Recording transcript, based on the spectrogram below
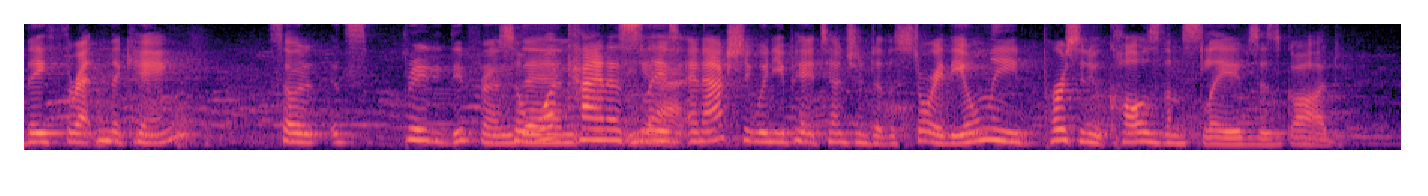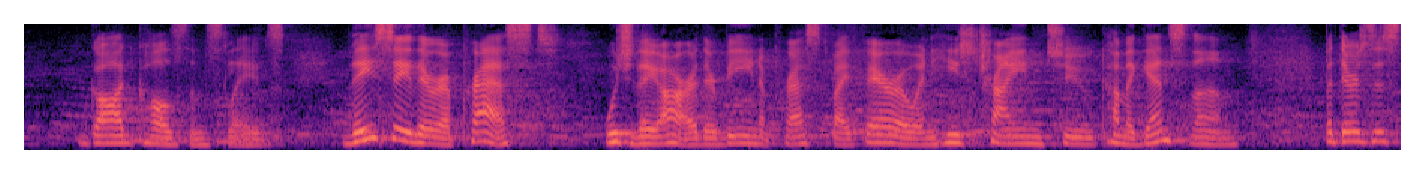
They threatened the king. So it's pretty different. So, than, what kind of slaves? Yeah. And actually, when you pay attention to the story, the only person who calls them slaves is God. God calls them slaves. They say they're oppressed, which they are. They're being oppressed by Pharaoh, and he's trying to come against them. But there's this,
